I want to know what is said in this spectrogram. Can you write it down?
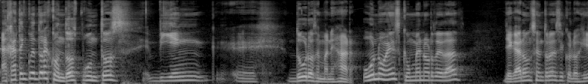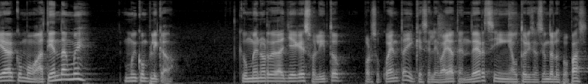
Acá te encuentras con dos puntos bien eh, duros de manejar. Uno es que un menor de edad llegar a un centro de psicología como atiéndanme, muy complicado. Que un menor de edad llegue solito por su cuenta y que se le vaya a atender sin autorización de los papás.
